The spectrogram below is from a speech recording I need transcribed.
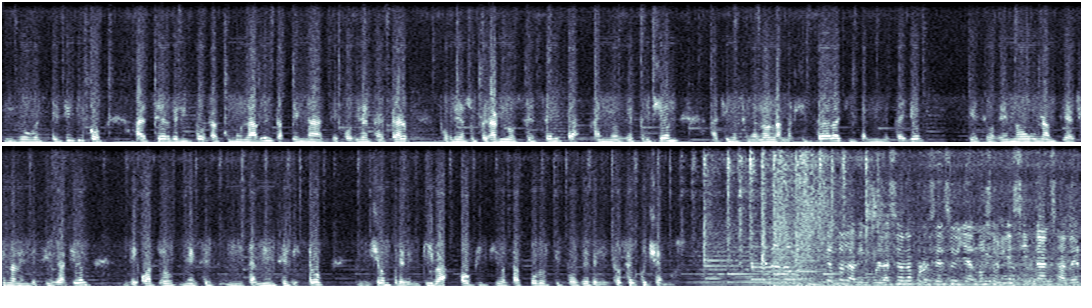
y robo específico. Al ser delitos acumulables, la pena que podría alcanzar podría superar los 60 años de prisión, así lo señaló la magistrada, quien también detalló que se ordenó una ampliación a la investigación de cuatro meses y también se dictó prisión preventiva oficiosa por los tipos de delitos. Escuchemos la vinculación a proceso y ya nos solicitan saber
